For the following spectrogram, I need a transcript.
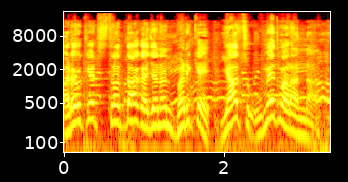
ॲडव्होकेट श्रद्धा गजानन भडके याच उमेदवारांना.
